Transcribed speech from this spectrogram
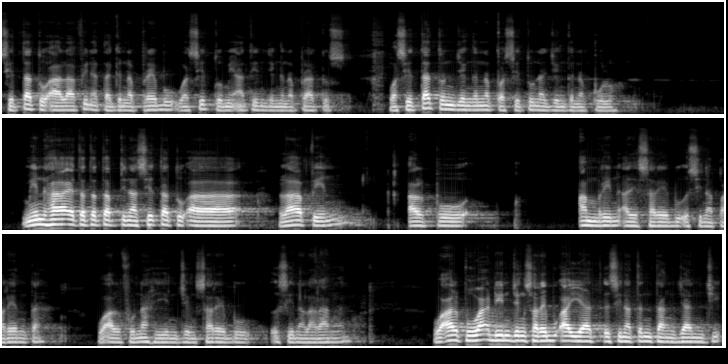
sitatu alafin eta genep rebu wasitu miatin jeung genep ratus. Wasitatun jeung genep wasituna jeung genep puluh. Minha eta tetap tina sitatu alafin alpu amrin ari sarebu usina parentah wa alfu nahyin jeung sarebu usina larangan. waal puwadin jeung sarebu ayat sina tentang janji.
